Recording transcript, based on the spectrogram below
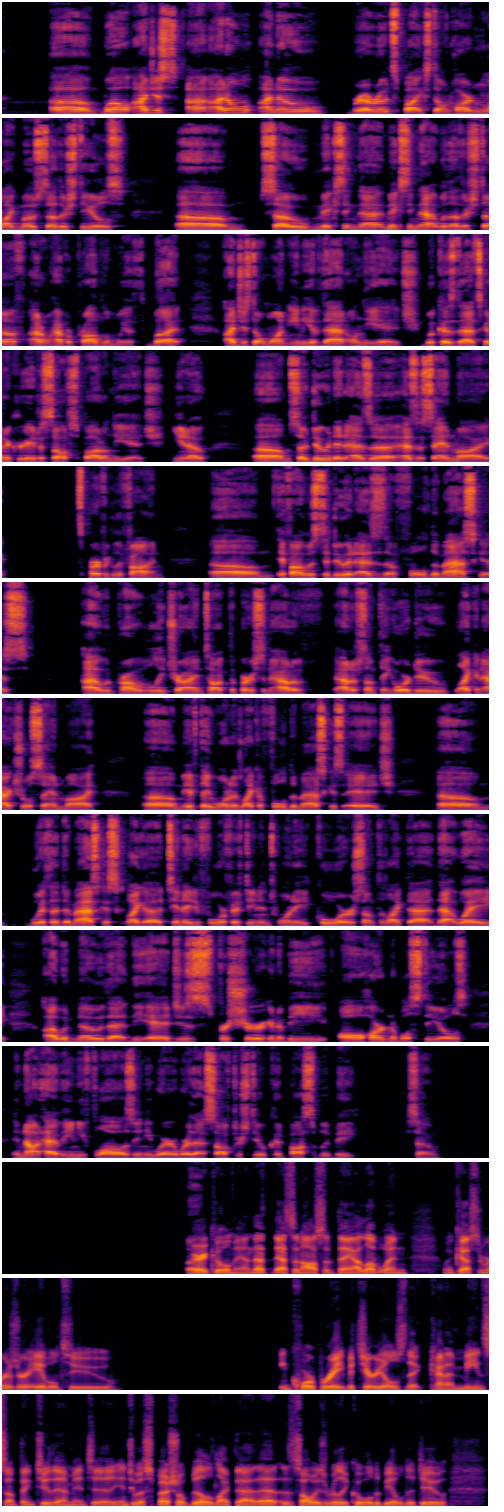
Um, well, I just I, I don't I know railroad spikes don't harden like most other steels. Um, so mixing that mixing that with other stuff, I don't have a problem with. But I just don't want any of that on the edge because that's going to create a soft spot on the edge. You know, um, so doing it as a as a sanmai, it's perfectly fine. Um, if I was to do it as a full Damascus, I would probably try and talk the person out of out of something or do like an actual sanmai um, if they wanted like a full Damascus edge um, with a Damascus, like a 1084, 15 and 20 core or something like that. That way I would know that the edge is for sure going to be all hardenable steels and not have any flaws anywhere where that softer steel could possibly be. So. But- Very cool, man. That that's an awesome thing. I love when when customers are able to incorporate materials that kind of mean something to them into into a special build like that. That it's always really cool to be able to do.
